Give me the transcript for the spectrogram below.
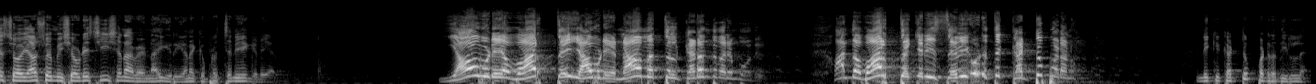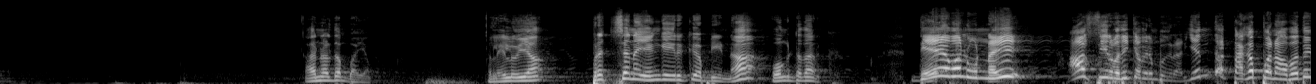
ஏசோ யாசோ மிஷோடைய சீசனா வேணா இரு. எனக்கு பிரச்சனையே கிடையாது. யாவுடைய வார்த்தை யாவுடைய நாமத்தில் கடந்து வரும்போது அந்த வார்த்தைக்கு நீ செவி கொடுத்து கட்டுப்படணும். இன்னைக்கு கட்டுப்படுறது இல்லை. அதனால்தான் பயம். இல்லையா பிரச்சனை எங்கே இருக்குது அப்படின்னா உங்ககிட்ட தான் இருக்குது தேவன் உன்னை ஆசீர்வதிக்க விரும்புகிறார். எந்த தகப்பனாவது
